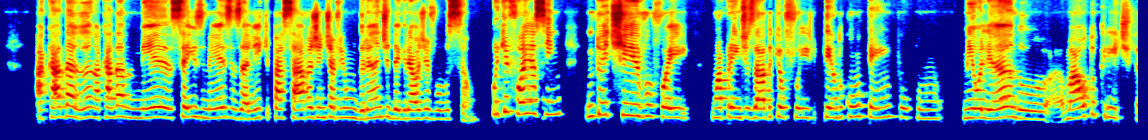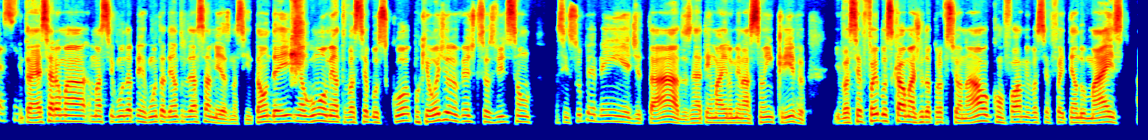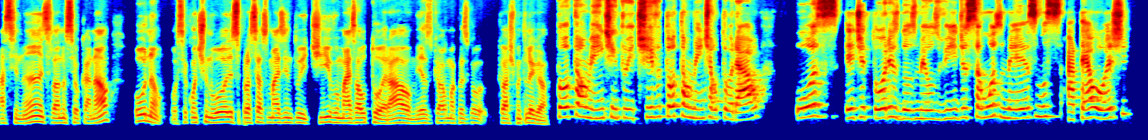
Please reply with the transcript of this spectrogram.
a cada ano, a cada mês, seis meses ali que passava, a gente já viu um grande degrau de evolução. Porque foi assim, intuitivo, foi um aprendizado que eu fui tendo com o tempo, com me olhando, uma autocrítica, assim. Então, essa era uma, uma segunda pergunta dentro dessa mesma, assim. Então, daí, em algum momento você buscou, porque hoje eu vejo que seus vídeos são, assim, super bem editados, né? Tem uma iluminação incrível. E você foi buscar uma ajuda profissional conforme você foi tendo mais assinantes lá no seu canal? Ou não? Você continuou esse processo mais intuitivo, mais autoral mesmo, que é uma coisa que eu, que eu acho muito legal. Totalmente intuitivo, totalmente autoral. Os editores dos meus vídeos são os mesmos até hoje.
